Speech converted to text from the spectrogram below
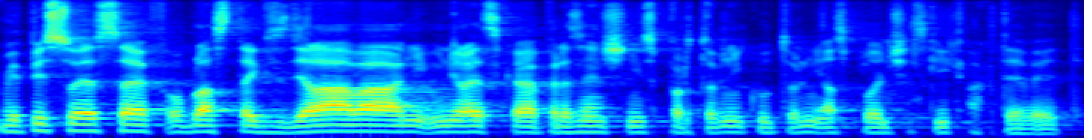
Vypisuje se v oblastech vzdělávání, umělecké, prezenční, sportovní, kulturní a společenských aktivit.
